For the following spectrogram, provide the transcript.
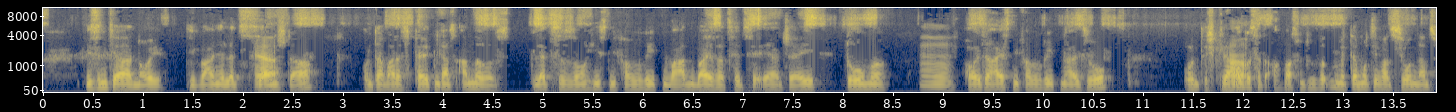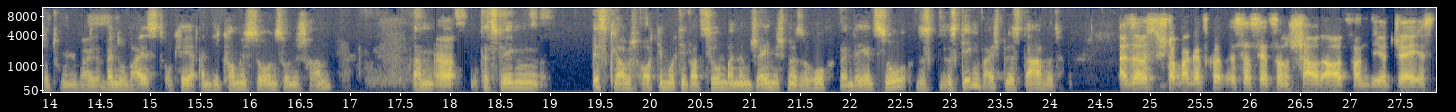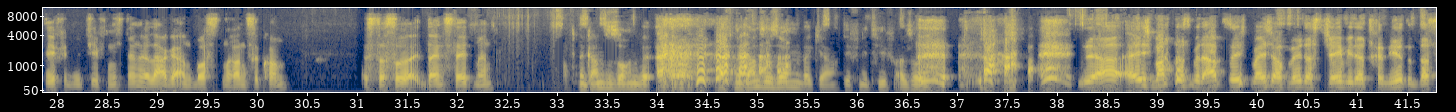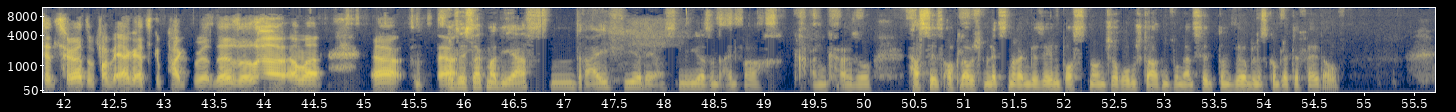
die sind ja neu. Die waren ja letztes Ja. Jahr nicht da. Und da war das Feld ein ganz anderes. Letzte Saison hießen die Favoriten Wadenbeiser, TCR, J, Dome. mh, Heute heißen die Favoriten halt so. Und ich glaube, Ja. es hat auch was mit, mit der Motivation dann zu tun, weil wenn du weißt, okay, an die komme ich so und so nicht ran, dann ja. deswegen ist, glaube ich, auch die Motivation bei einem Jay nicht mehr so hoch. Wenn der jetzt so, das, das Gegenbeispiel ist David. Also stopp mal ganz kurz, ist das jetzt so ein Shoutout von dir? Jay ist definitiv nicht in der Lage, an Boston ranzukommen. Ist das so dein Statement? Auf eine ganze Saison hinweg, auf eine ganze Saison hinweg, ja, definitiv. Also Ja, ich mache das mit Absicht, weil ich auch will, dass Jay wieder trainiert und das jetzt hört und vom Ehrgeiz gepackt wird. Ne? So, aber ja, Ja. Also ich sag mal, die ersten drei, vier der ersten Liga sind einfach krank. Also hast du jetzt auch, glaube ich, im letzten Rennen gesehen, Boston und Jerome starten von ganz hinten und wirbeln das komplette Feld auf.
